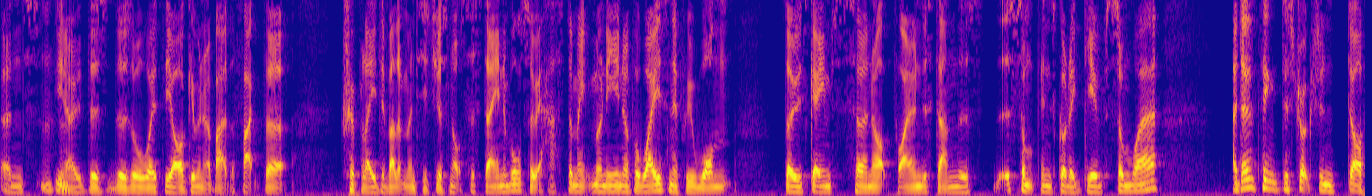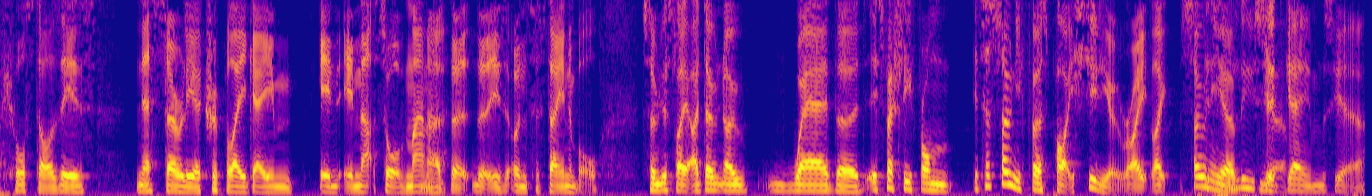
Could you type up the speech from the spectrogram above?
and you know mm-hmm. there's there's always the argument about the fact that AAA development is just not sustainable, so it has to make money in other ways. And if we want those games to turn up, I understand there's something's got to give somewhere. I don't think Destruction Dark All Stars is necessarily a AAA game in, in that sort of manner that, that is unsustainable. So I'm just like, I don't know where the, especially from, it's a Sony first party studio, right? Like Sony It's are, Lucid yeah. Games, yeah.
